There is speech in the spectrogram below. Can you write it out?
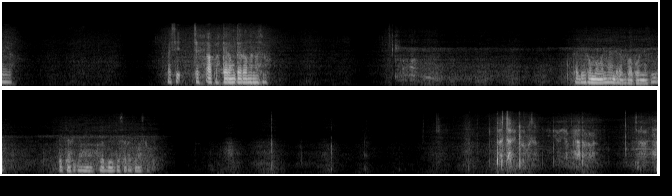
iya masih ceh apa terong-terongan mas bro? Tadi rombongannya ada babonnya juga. Kita cari yang lebih besar aja mas bro. Kita cari dulu mas. Ini dia ayamnya teman-teman. Caranya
